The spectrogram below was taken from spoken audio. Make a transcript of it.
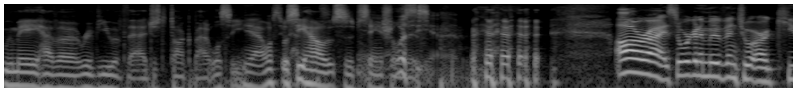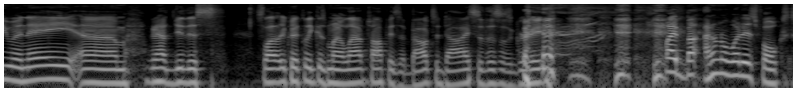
we may have a review of that just to talk about it. We'll see. Yeah, we'll see. we'll see how happens. substantial We'll it is. see. All right, so we're gonna move into our Q and A. Um, we're gonna have to do this slightly quickly because my laptop is about to die. So this is great. my bu- I don't know what it is, folks.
